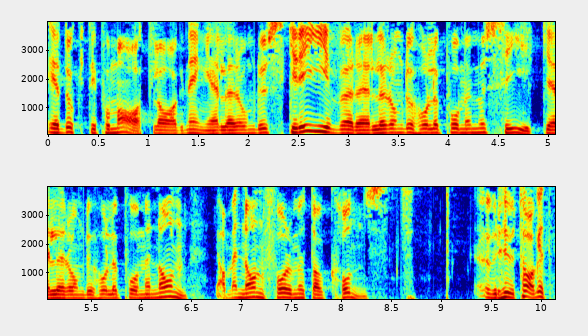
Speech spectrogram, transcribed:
är duktig på matlagning eller om du skriver eller om du håller på med musik eller om du håller på med någon, ja, med någon form av konst överhuvudtaget.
